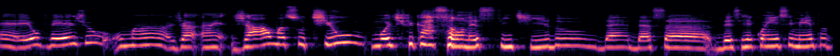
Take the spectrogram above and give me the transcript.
É, eu vejo uma já, já uma sutil modificação nesse sentido né, dessa, desse reconhecimento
